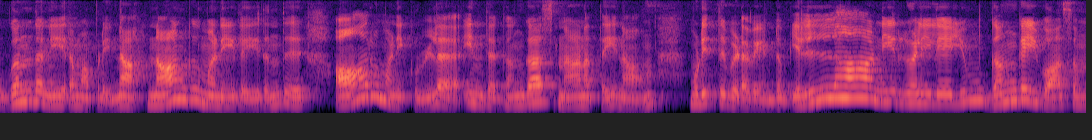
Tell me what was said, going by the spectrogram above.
உகந்த நேரம் அப்படின்னா நான்கு மணியில இருந்து ஆறு மணிக்குள்ள இந்த கங்கா ஸ்நானத்தை நாம் முடித்து விட வேண்டும். எல்லா நீர்களிலேயும் கங்கை வாசம்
